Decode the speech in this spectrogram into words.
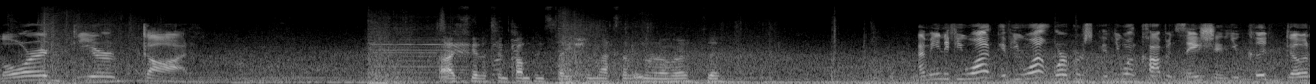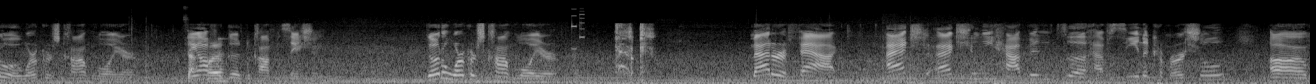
Lord dear God. I just give it some compensation last time we went over. So. I mean, if you want, if you want workers, if you want compensation, you could go to a workers' comp lawyer. They offer good compensation. Go to workers' comp lawyer. Matter of fact, I actually actually happened to have seen a commercial, um,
